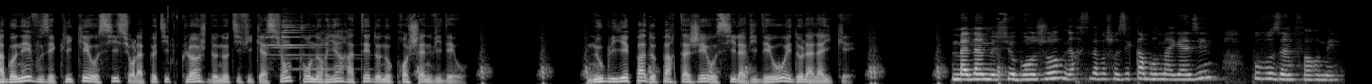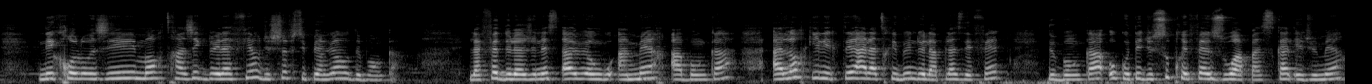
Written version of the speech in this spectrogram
Abonnez-vous et cliquez aussi sur la petite cloche de notification pour ne rien rater de nos prochaines vidéos. N'oubliez pas de partager aussi la vidéo et de la liker. Madame, Monsieur, bonjour. Merci d'avoir choisi Cameroun Magazine pour vous informer. Nécrologie, mort tragique de la fille du chef supérieur de Banca. La fête de la jeunesse a eu un goût amer à Banca alors qu'il était à la tribune de la place des fêtes de Banca, aux côtés du sous-préfet Zoua Pascal et du maire,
